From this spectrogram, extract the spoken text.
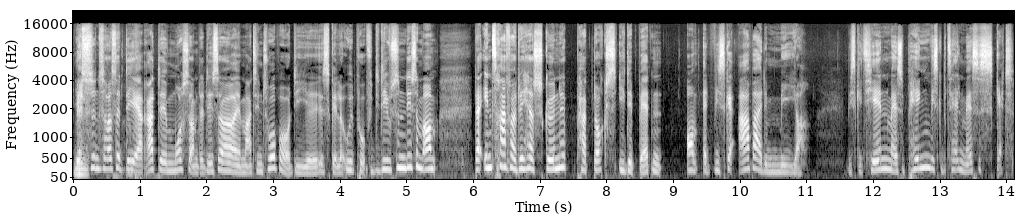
Men... Jeg synes også, at det er ret uh, morsomt, at det er så Martin Thorborg, de uh, skælder ud på, fordi det er jo sådan ligesom om, der indtræffer det her skønne paradoks i debatten om, at vi skal arbejde mere. Vi skal tjene en masse penge, vi skal betale en masse skat.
